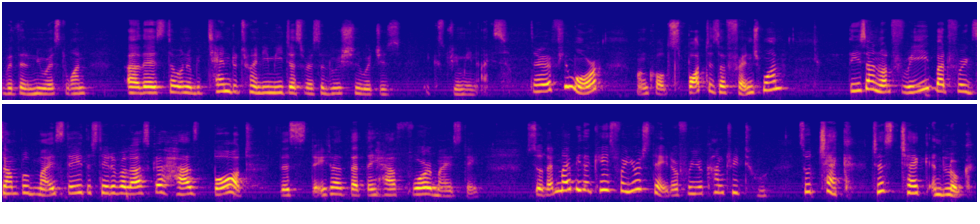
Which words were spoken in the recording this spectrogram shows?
with the newest one. Uh, there's going to be 10 to 20 meters resolution, which is extremely nice. There are a few more. One called SPOT is a French one. These are not free, but for example, my state, the state of Alaska, has bought this data that they have for my state. So that might be the case for your state or for your country too. So check, just check and look.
